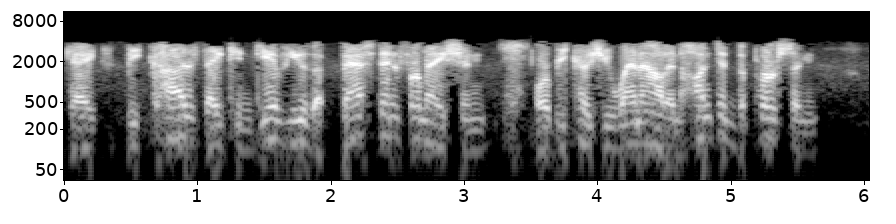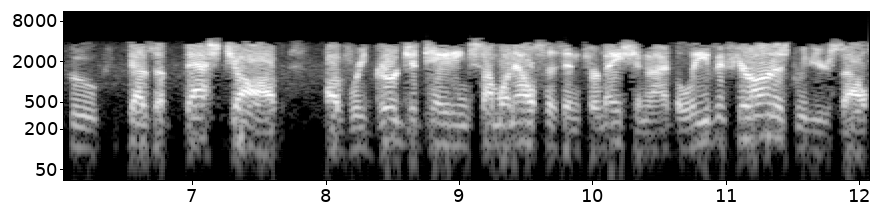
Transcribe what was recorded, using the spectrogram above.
okay, because they can give you the best information or because you went out and hunted the person who does a best job of regurgitating someone else's information. And I believe if you're honest with yourself,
